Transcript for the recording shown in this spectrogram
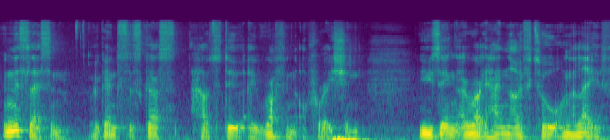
In this lesson, we're going to discuss how to do a roughing operation using a right hand knife tool on a lathe.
